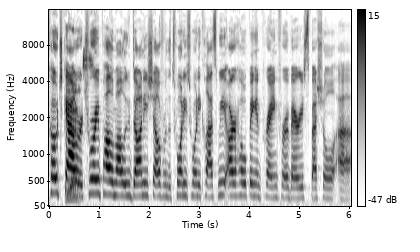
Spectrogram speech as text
Coach Cowher, yes. Troy Polamalu, Donnie Shell from the 2020 class. We are hoping and praying for a very special uh,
